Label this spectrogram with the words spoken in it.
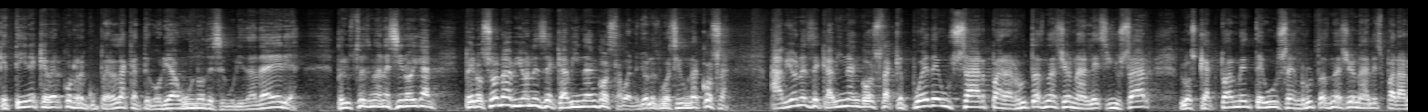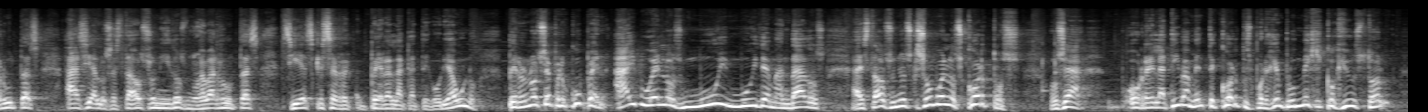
que tiene que ver con recuperar la categoría 1 de seguridad aérea. Pero ustedes me van a decir, oigan, pero son aviones de cabina angosta. Bueno, yo les voy a decir una cosa aviones de cabina angosta que puede usar para rutas nacionales y usar los que actualmente usa en rutas nacionales para rutas hacia los Estados Unidos, nuevas rutas, si es que se recupera la categoría 1. Pero no se preocupen, hay vuelos muy, muy demandados a Estados Unidos que son vuelos cortos, o sea, o relativamente cortos. Por ejemplo, un México-Houston.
